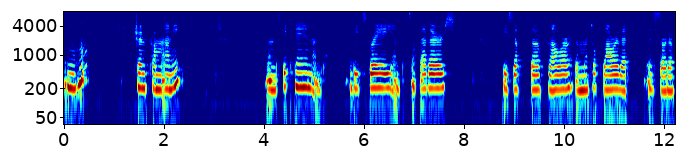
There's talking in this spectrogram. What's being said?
Mm -hmm. Trim from Annie. And stick pin and a bead spray and some feathers. Piece of the flower, the metal flower that is sort of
